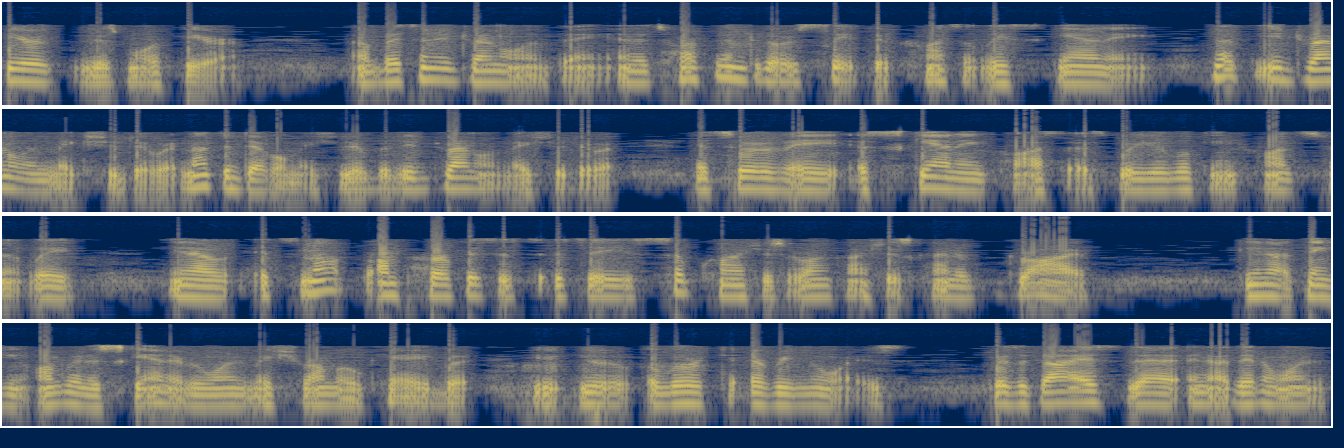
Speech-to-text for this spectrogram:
fear there's more fear. Uh, but it's an adrenaline thing, and it's hard for them to go to sleep. They're constantly scanning. Not the adrenaline makes you do it, not the devil makes you do it, but the adrenaline makes you do it. It's sort of a, a scanning process where you're looking constantly. You know, it's not on purpose. It's it's a subconscious or unconscious kind of drive. You're not thinking, I'm going to scan everyone and make sure I'm okay, but you're, you're alert to every noise. For the guys that you know they don't want to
